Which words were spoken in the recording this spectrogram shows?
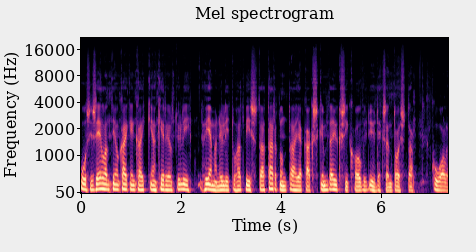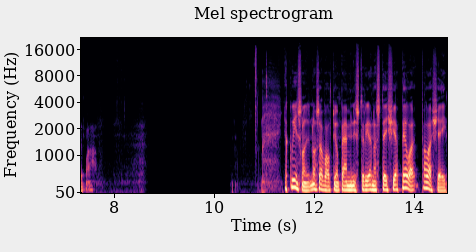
Uusi-Seelanti on kaiken kaikkiaan kirjannut yli, hieman yli 1500 tartuntaa ja 21 COVID-19 kuolemaa. Ja Queenslandin osavaltion pääministeri Anastasia Palaszczuk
